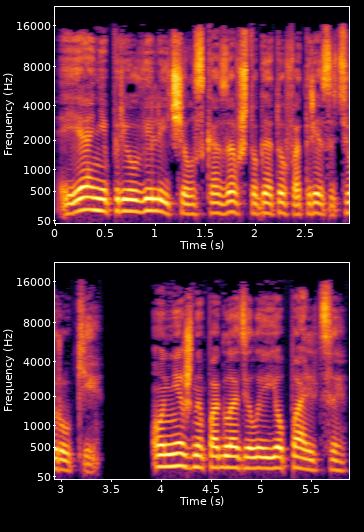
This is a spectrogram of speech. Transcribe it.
я не преувеличил, сказав, что готов отрезать руки. Он нежно погладил ее пальцы.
